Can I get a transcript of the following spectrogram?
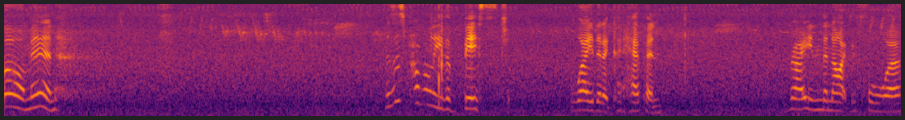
Oh man. This is probably the best way that it could happen. Rain the night before,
